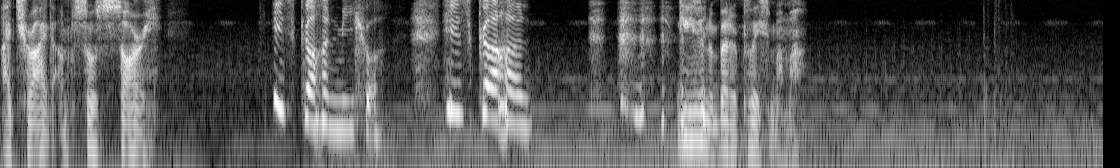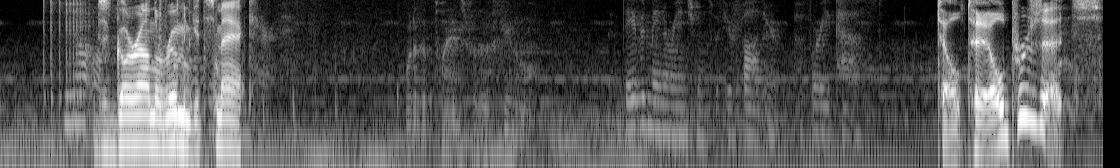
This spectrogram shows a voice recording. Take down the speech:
I tried. I'm so sorry. He's gone, mijo. He's gone. He's in a better place, Mama. Just go around the room and get smacked. What are the plans for the funeral? David made arrangements with your father before he passed. Telltale presents.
